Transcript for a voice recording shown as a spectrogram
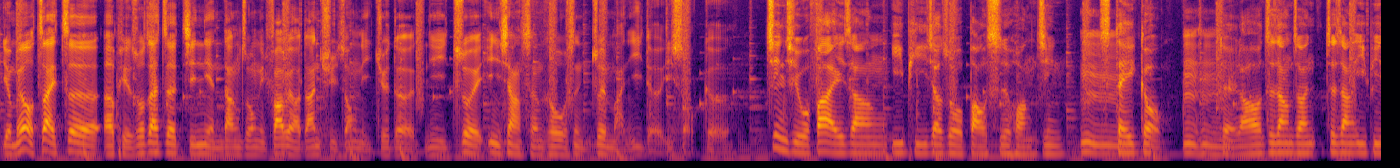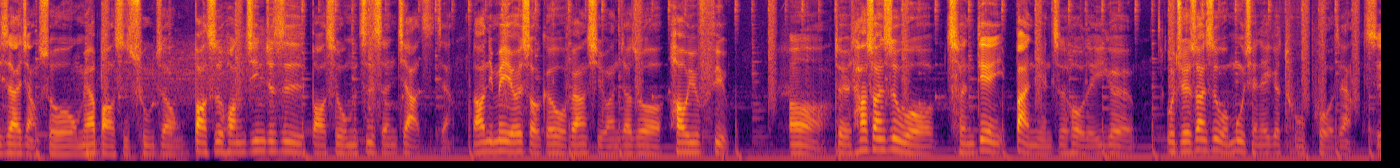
有没有在这呃，比如说在这今年当中，你发表单曲中，你觉得你最印象深刻，或是你最满意的一首歌？近期我发了一张 EP，叫做《保持黄金》，嗯，Stay Go，嗯嗯，对。然后这张专这张 EP 是在讲说我们要保持初衷，保持黄金就是保持我们自身价值这样。然后里面有一首歌我非常喜欢，叫做《How You Feel》。哦，对，它算是我沉淀半年之后的一个，我觉得算是我目前的一个突破这样。是，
